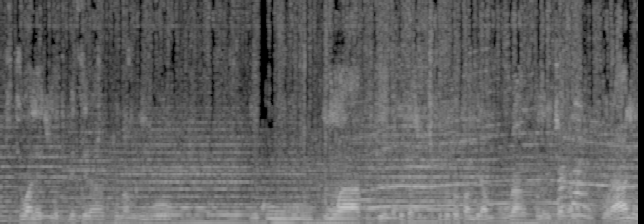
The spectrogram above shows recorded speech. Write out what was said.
kuti tiwane zvinotibetsera kutonga muriwo nekumwa kugeza toita zvekuti kutotofambira mvura kunoitsvaka nakubhorani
